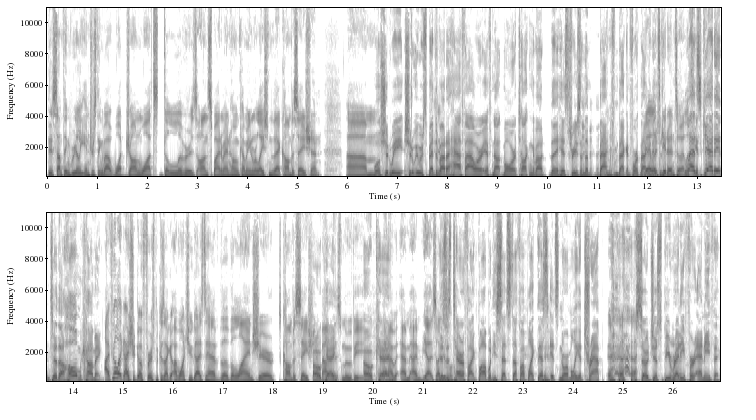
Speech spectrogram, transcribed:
there's something really interesting about what John Watts delivers on Spider-Man: Homecoming in relation to that conversation. Um, Well, should we? Should we? We spent about a half hour, if not more, talking about the histories and the back from back and forth. Yeah, let's get into it. Let's Let's, get, into the homecoming. I feel like I should go first because I, I want you guys to have the the lion's share conversation about this movie. Okay. and I, I'm, I'm, yeah. So this is terrifying, Bob. When he sets stuff up like this, it's normally a trap. so just be ready for anything.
